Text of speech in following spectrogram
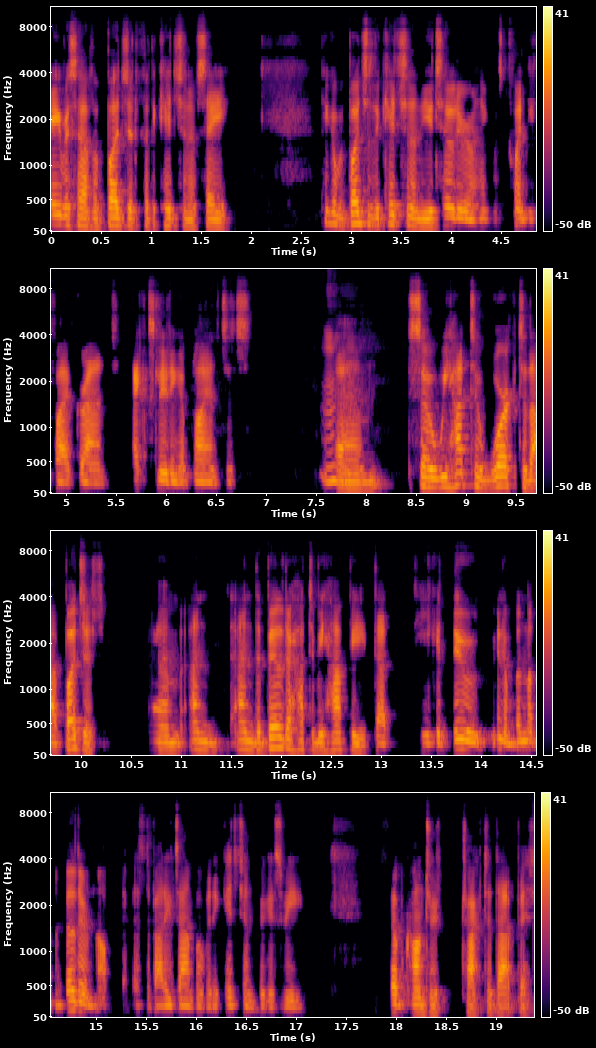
gave ourselves a budget for the kitchen of say, I think of a budget of the kitchen and the utility room. I think it was twenty five grand, excluding appliances. hmm Um, so we had to work to that budget, um, and and the builder had to be happy that he could do, you know, but not the builder. Not that's a bad example with the kitchen because we subcontracted that bit.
